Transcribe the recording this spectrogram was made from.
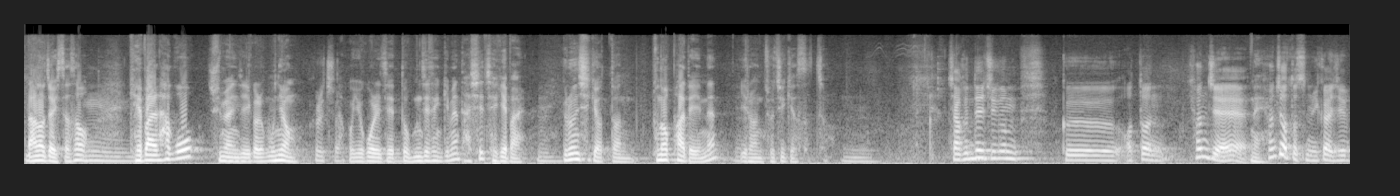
나눠져 있어서 음. 개발하고 주면 이제 이걸 운영 그렇죠. 하고 요걸 이제 또 문제 생기면 다시 재개발 음. 이런 식의 어떤 분업화돼 있는 이런 조직이었었죠. 음. 자, 근데 지금 그 어떤 현재 네. 현재 어떻습니까? 지금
